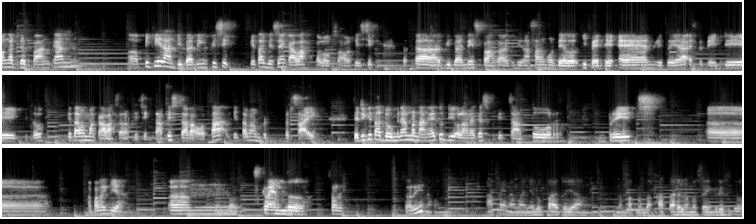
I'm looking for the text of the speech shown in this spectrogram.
mengedepankan uh, pikiran dibanding fisik. Kita biasanya kalah kalau soal fisik uh, dibanding sekolah kedinasan model IPDN gitu ya, SPPD gitu. Kita memang kalah secara fisik, tapi secara otak kita memang bersaing. Jadi kita dominan menangnya itu di olahraga seperti catur, bridge, uh, apa lagi ya, um, scramble. Sorry, sorry. Apa yang namanya lupa itu yang nembak-nembak kata dalam bahasa Inggris itu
